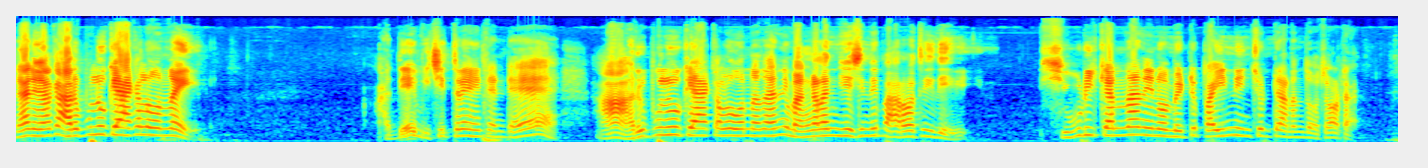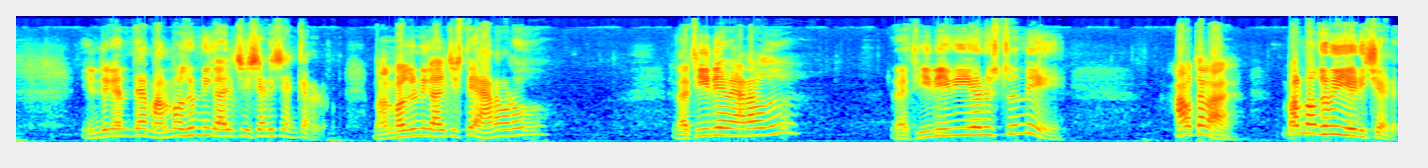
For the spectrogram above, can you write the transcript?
దాని వెనక అరుపులు కేకలు ఉన్నాయి. అదే విచిత్రం ఏంటంటే ఆ అరుపులు కేకలు ఉన్నదాన్ని మంగళం చేసింది పార్వతీదేవి. శివుడి కన్నా నేను మెట్టు పైన నించుంటానందో చోట. ఎందుకంటే మన్మధుడిని కాల్చేశాడు శంకరుడు. మన్మధుడిని కాల్చిస్తే ఏడవడు? రతీదేవి ఏడవదు? రతీదేవి ఏడుస్తుంది? అవతల మన్మధుడు ఏడిచాడు.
